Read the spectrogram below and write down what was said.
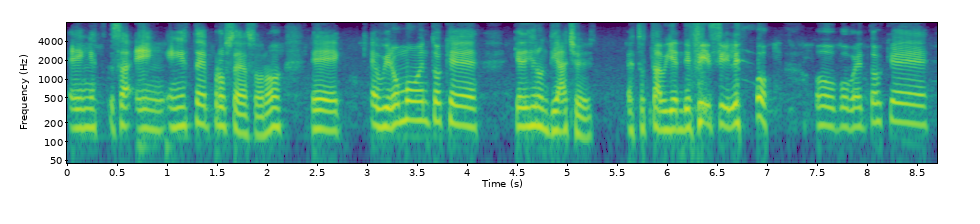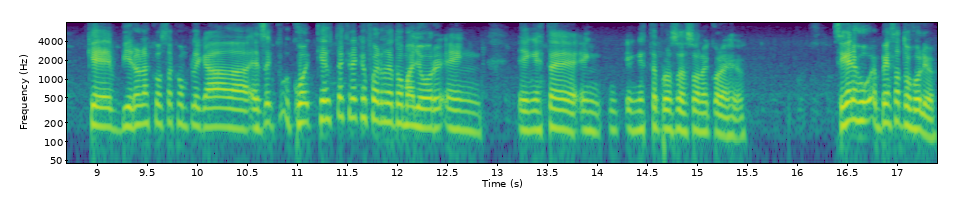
en, en, en este proceso? ¿no? Eh, ¿Hubieron momentos que, que dijeron, DH, esto está bien difícil? o, o momentos que, que vieron las cosas complicadas. ¿Qué usted cree que fue el reto mayor en, en, este, en, en este proceso en el colegio? Si quieres, empieza tú, Julio.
